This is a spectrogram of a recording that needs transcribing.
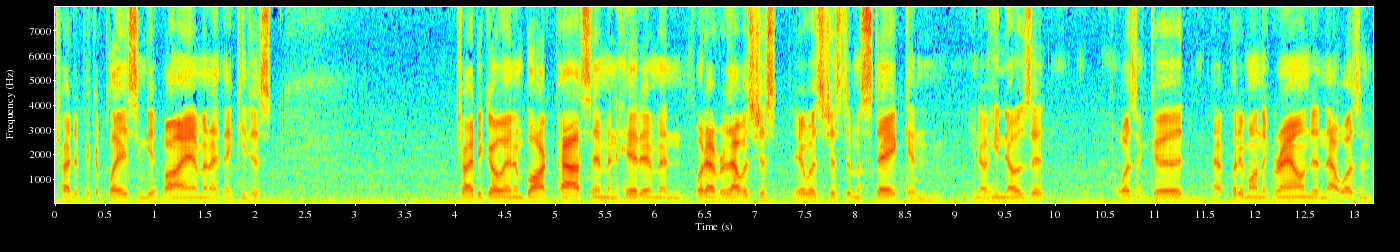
tried to pick a place and get by him, and I think he just tried to go in and block past him and hit him and whatever. That was just it was just a mistake, and you know he knows it. It wasn't good. That put him on the ground, and that wasn't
